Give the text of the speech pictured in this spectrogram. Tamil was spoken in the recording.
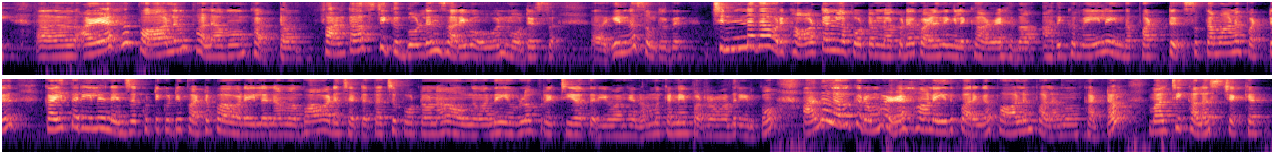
அழகு பாலும் பழமும் கட்டம். Fantastic golden zari woven motifs என்ன சொல்றது? சின்னதா ஒரு காட்டன்ல போட்டோம்னா கூட குழந்தைங்களுக்கு அழகுதான். அதுக்கு மேல இந்த பட்டு சுத்தமான பட்டு கைத்தறியில நெஞ்ச குட்டி குட்டி பட்டு பாவாடையில் நம்ம பாவாடை சட்டை தச்சு போட்டோம்னா அவங்க வந்து எவ்வளவு பிரிட்டியா தெரிவாங்க. நம்ம கண்ணே படுற மாதிரி இருக்கும். அந்த அளவுக்கு ரொம்ப அழகான இது பாருங்க. பாலும் பழமும் கட்டம். மல்டி கலர்ஸ் செக்கட்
